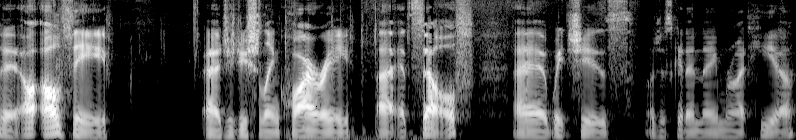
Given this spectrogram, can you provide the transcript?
of the judicial inquiry itself, which is I'll just get her name right here.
